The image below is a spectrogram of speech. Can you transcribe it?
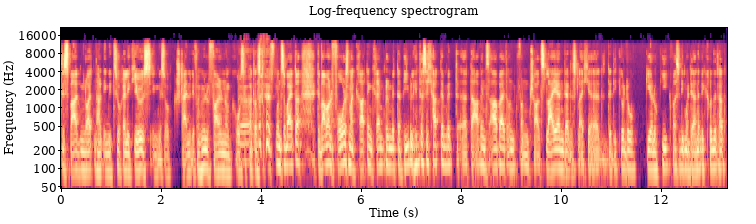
das war den Leuten halt irgendwie zu religiös, irgendwie so Steine, die vom Himmel fallen und große ja. Katastrophen und so weiter. Da war man froh, dass man gerade den Krempel mit der Bibel hinter sich hatte, mit äh, Darwins Arbeit und von Charles Lyon, der das gleiche, der die Geologie quasi die Moderne begründet hat.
